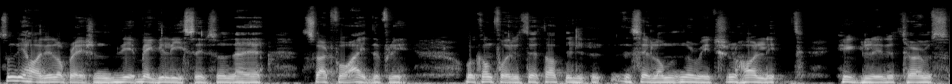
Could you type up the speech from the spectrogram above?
Som de har in operation. De, begge leaser, så det er svært få eide fly. Og kan forutsette at selv om Norwegian har litt hyggeligere terms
